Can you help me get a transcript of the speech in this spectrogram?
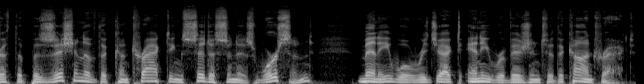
if the position of the contracting citizen is worsened, many will reject any revision to the contract.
